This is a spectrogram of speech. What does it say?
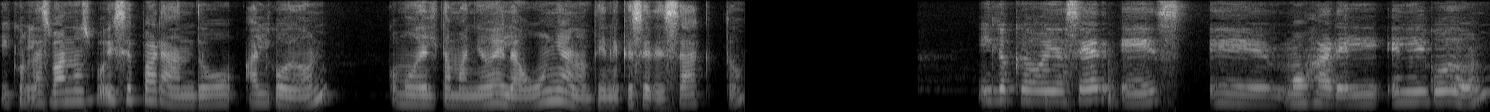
y con las manos voy separando algodón como del tamaño de la uña, no tiene que ser exacto y lo que voy a hacer es eh, mojar el, algodón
